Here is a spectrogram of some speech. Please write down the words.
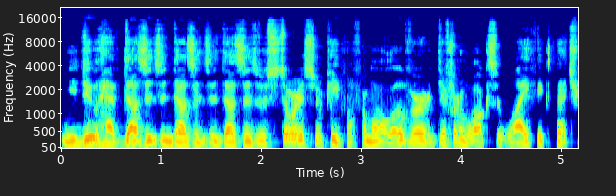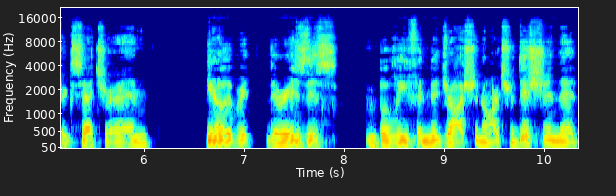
you do have dozens and dozens and dozens of stories from people from all over different walks of life, et cetera, et cetera. And, you know, there is this belief in Midrash and our tradition that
